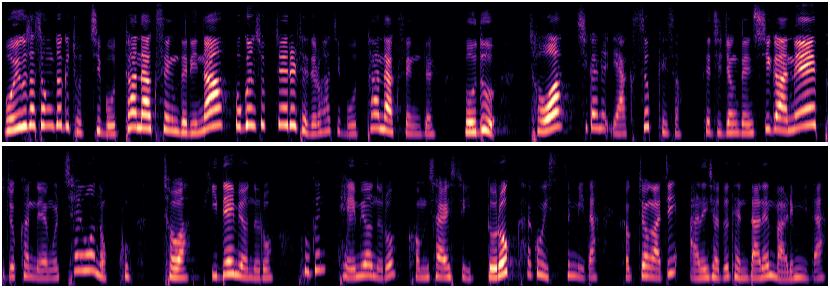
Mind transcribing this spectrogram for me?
모의고사 성적이 좋지 못한 학생들이나 혹은 숙제를 제대로 하지 못한 학생들 모두 저와 시간을 약속해서 그 지정된 시간에 부족한 내용을 채워놓고 저와 비대면으로 혹은 대면으로 검사할 수 있도록 하고 있습니다. 걱정하지 않으셔도 된다는 말입니다.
